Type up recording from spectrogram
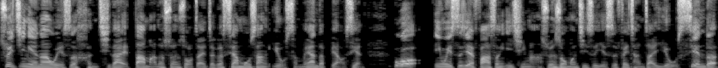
所以今年呢，我也是很期待大马的选手在这个项目上有什么样的表现。不过，因为世界发生疫情嘛，选手们其实也是非常在有限的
